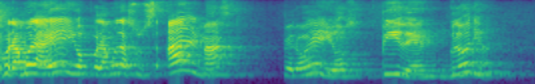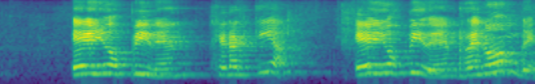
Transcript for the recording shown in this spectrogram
por amor a ellos, por amor a sus almas, pero ellos piden gloria. Ellos piden jerarquía. Ellos piden renombre.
